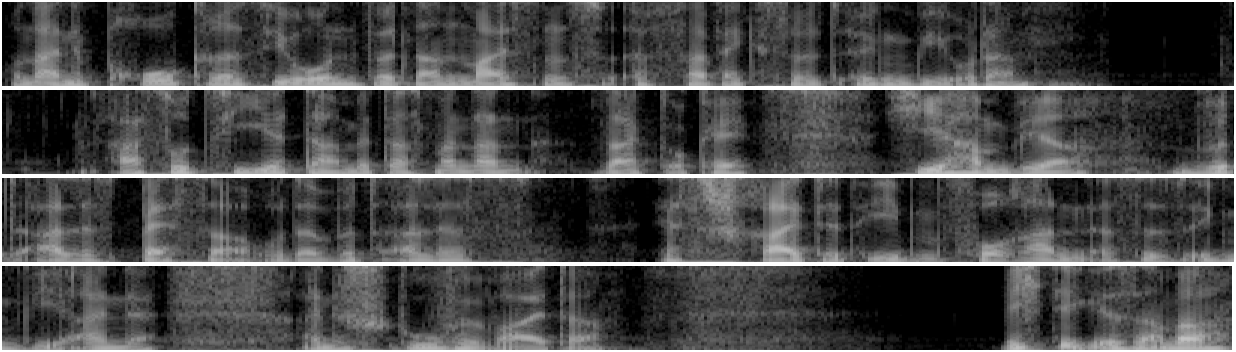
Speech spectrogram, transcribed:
Und eine Progression wird dann meistens äh, verwechselt irgendwie oder assoziiert damit, dass man dann sagt, okay, hier haben wir, wird alles besser oder wird alles, es schreitet eben voran, es ist irgendwie eine, eine Stufe weiter. Wichtig ist aber,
